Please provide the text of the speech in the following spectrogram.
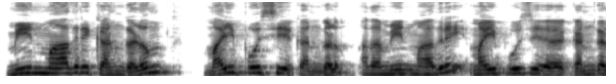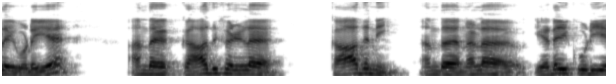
மீன் மாதிரி கண்களும் மை பூசிய கண்களும் அந்த மீன் மாதிரி மை பூசிய கண்களை உடைய அந்த காதுகளில் காதணி அந்த நல்ல எடை கூடிய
